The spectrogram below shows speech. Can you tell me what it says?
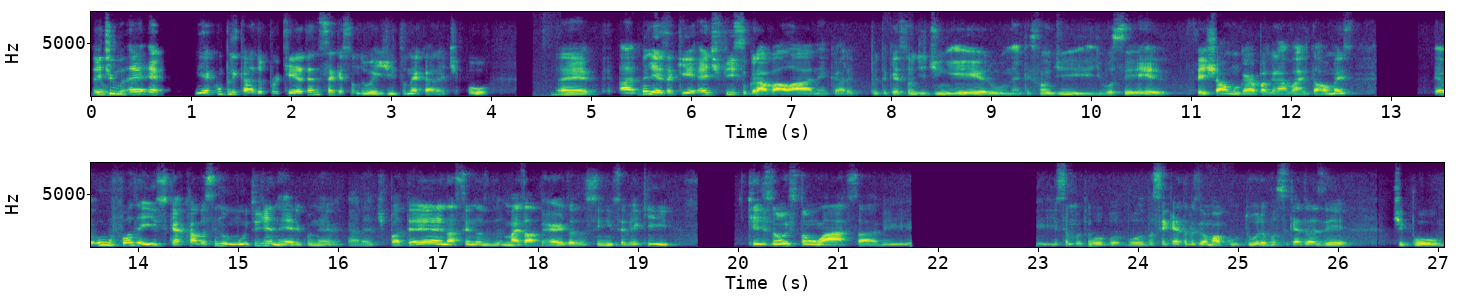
A gente, então, é, é, e é complicado, porque até nessa questão do Egito, né, cara, tipo. É, ah, beleza, que é difícil gravar lá, né, cara? Por questão de dinheiro, né? Questão de, de você fechar um lugar para gravar e tal, mas é, o foda é isso, que acaba sendo muito genérico, né, cara? Tipo, até nas cenas mais abertas, assim, você vê que, que eles não estão lá, sabe? Isso é muito bom. Você quer trazer uma cultura, você quer trazer, tipo,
